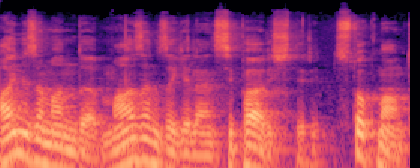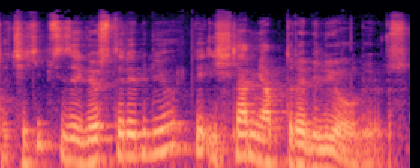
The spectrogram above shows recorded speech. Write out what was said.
Aynı zamanda mağazanıza gelen siparişleri Stockmount'a çekip size gösterebiliyor ve işlem yaptırabiliyor oluyoruz.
